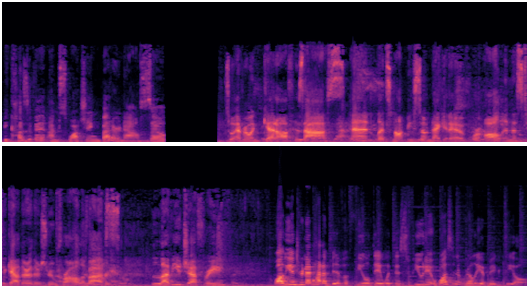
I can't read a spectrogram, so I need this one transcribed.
because of it, I'm swatching better now. So So everyone get off his ass and let's not be so negative. We're all in this together. There's room for all of us. Love you, Jeffree. While the internet had a bit of a field day with this feud, it wasn't really a big deal.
